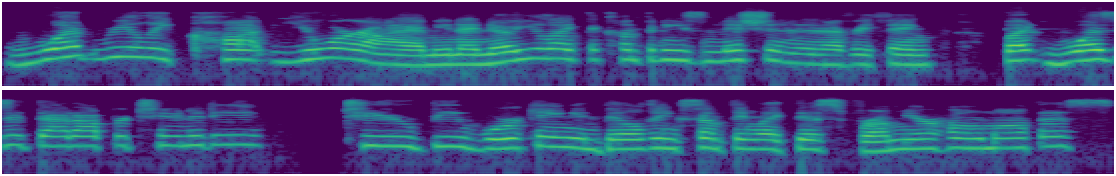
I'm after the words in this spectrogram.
what really caught your eye? I mean, I know you like the company's mission and everything, but was it that opportunity to be working and building something like this from your home office?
